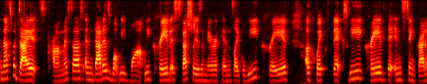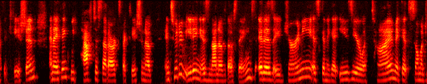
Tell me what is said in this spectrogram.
And that's what diets promise us and that is what we want. We crave especially as americans like we crave a quick fix. We crave the instant gratification. And i think we have to set our expectation of Intuitive eating is none of those things. It is a journey. It's going to get easier with time. It gets so much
